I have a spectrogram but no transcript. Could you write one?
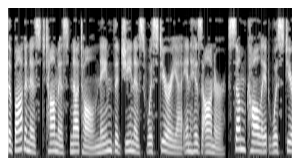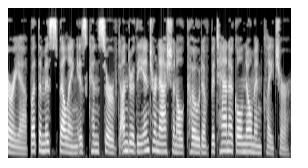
The botanist Thomas Nuttall named the genus Wisteria in his honor some call it Wistaria but the misspelling is conserved under the International Code of Botanical Nomenclature.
